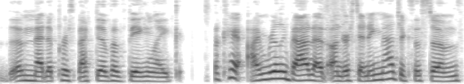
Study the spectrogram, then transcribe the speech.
the meta perspective of being like, okay, I'm really bad at understanding magic systems,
